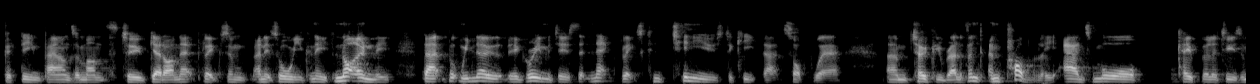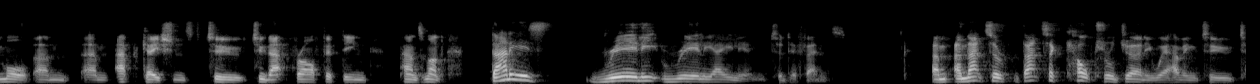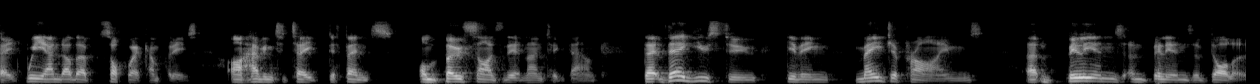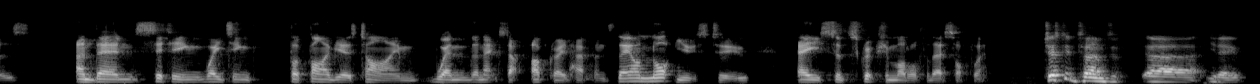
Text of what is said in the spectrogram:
15 pounds a month to get our Netflix and, and it's all you can eat. Not only that, but we know that the agreement is that Netflix continues to keep that software um, totally relevant and probably adds more capabilities and more um, um, applications to to that for our 15 pounds a month. That is really, really alien to defence. Um, and that's a that's a cultural journey we're having to take. We and other software companies are having to take defence on both sides of the Atlantic down. They're, they're used to giving major primes uh, billions and billions of dollars and then sitting waiting for five years' time when the next up- upgrade happens. They are not used to a subscription model for their software. Just in terms of uh, you know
